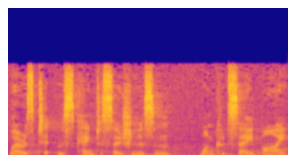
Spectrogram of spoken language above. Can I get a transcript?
whereas Titmuss came to socialism, one could say, by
